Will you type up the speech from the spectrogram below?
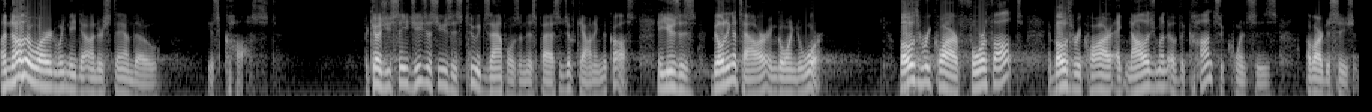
Another word we need to understand, though, is cost. Because you see, Jesus uses two examples in this passage of counting the cost. He uses building a tower and going to war. Both require forethought, and both require acknowledgement of the consequences of our decision.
